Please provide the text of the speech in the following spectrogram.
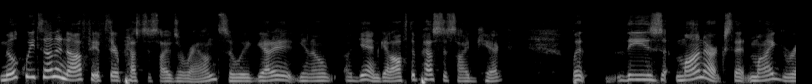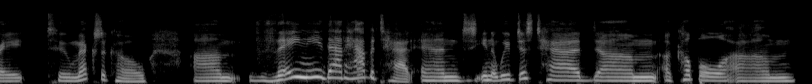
milkweed's not enough if there are pesticides around. So we got to, you know, again, get off the pesticide kick. But these monarchs that migrate to Mexico, um, they need that habitat. And, you know, we've just had um, a couple um,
